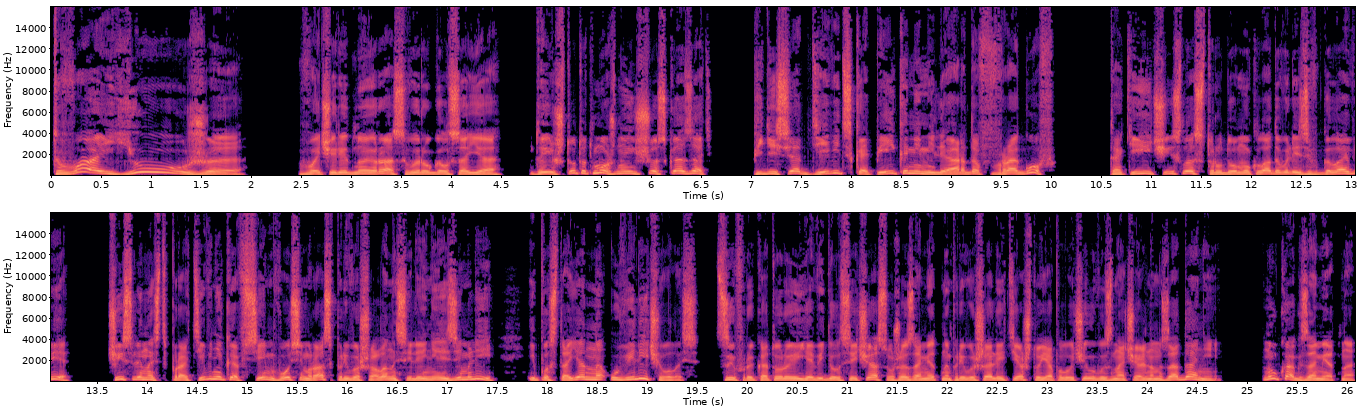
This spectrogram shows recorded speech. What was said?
Твою же! В очередной раз выругался я. Да и что тут можно еще сказать? 59 с копейками миллиардов врагов. Такие числа с трудом укладывались в голове, Численность противника в 7-8 раз превышала население Земли и постоянно увеличивалась. Цифры, которые я видел сейчас, уже заметно превышали те, что я получил в изначальном задании. Ну как заметно,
